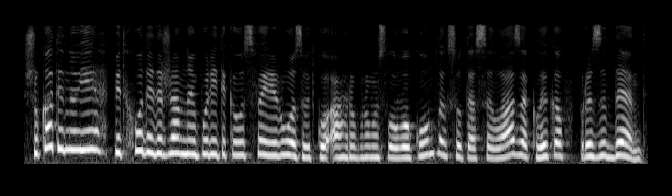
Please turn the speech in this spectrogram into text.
Шукати нові підходи державної політики у сфері розвитку агропромислового комплексу та села закликав президент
